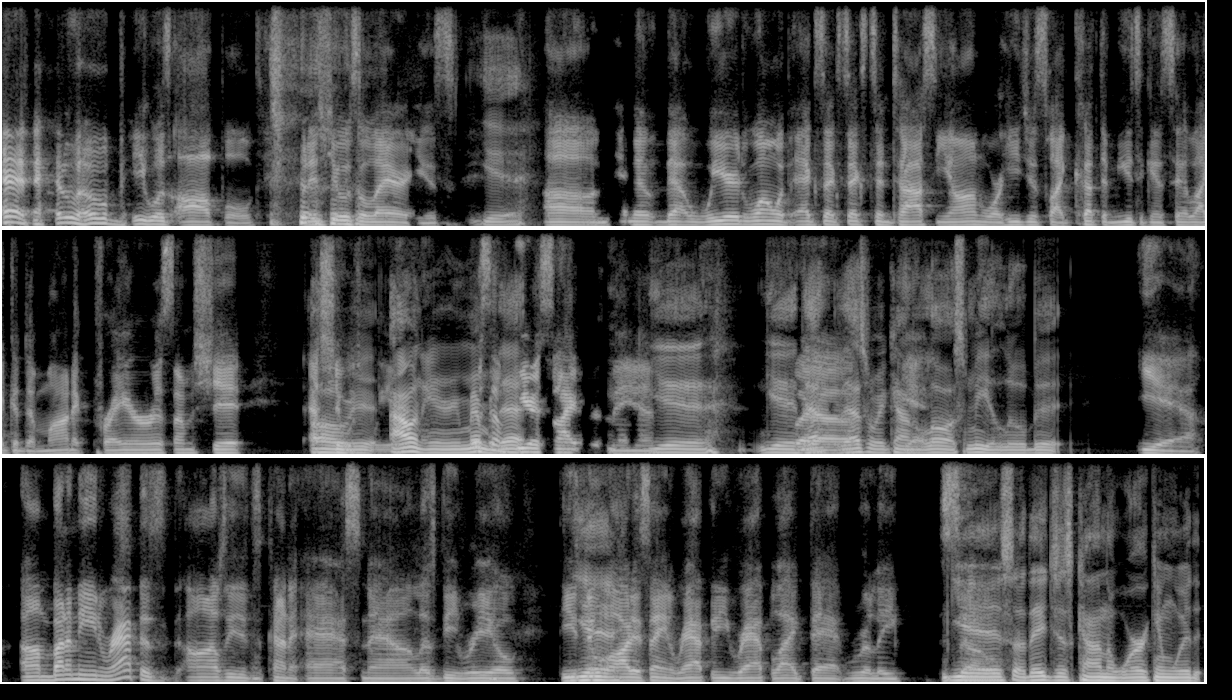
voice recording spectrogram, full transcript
Lil B was awful, but she was hilarious. yeah. Um, and that weird one with XXXTentacion where he just like cut the music and said like a demonic prayer or some shit. That oh, yeah. I don't even There's remember some that. weird ciphers, man. Yeah, yeah, But, that, uh, that's where it kind of yeah. lost me a little bit. Yeah. Um, but I mean, rap is honestly it's kind of ass now. Let's be real. These new artists ain't rapping rap like that, really. So, yeah, so they just kind of working with it.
